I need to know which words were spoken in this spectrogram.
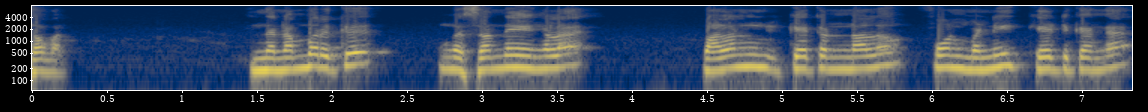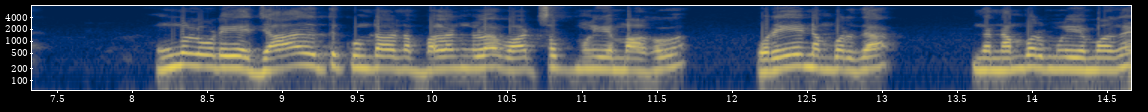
seven. இந்த நம்பருக்கு உங்கள் சந்தேகங்களை பலன் கேட்கணுன்னாலும் ஃபோன் பண்ணி கேட்டுக்கங்க. உங்களுடைய ஜாதகத்துக்கு உண்டான பலன்களை வாட்ஸ்அப் மூலியமாகவும் ஒரே நம்பர் தான். இந்த நம்பர் மூலியமாக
